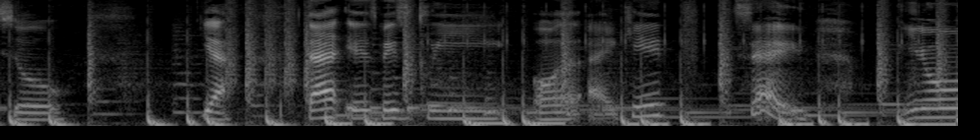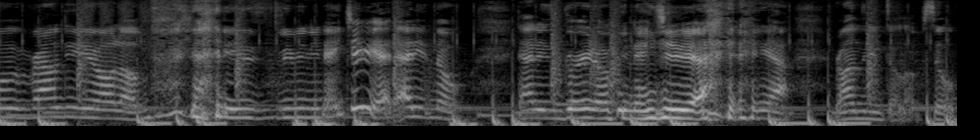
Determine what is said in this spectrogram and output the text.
so yeah, that is basically all I can say. You know, rounding it all up, that is living in Nigeria. That is no, that is growing up in Nigeria. yeah, rounding it all up. So,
